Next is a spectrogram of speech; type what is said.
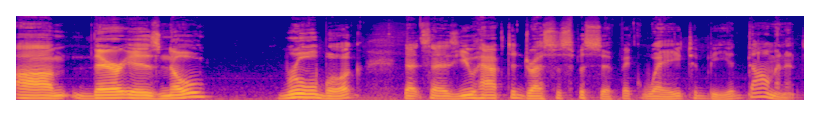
Um, there is no rule book that says you have to dress a specific way to be a dominant.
